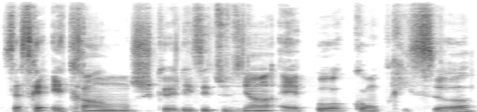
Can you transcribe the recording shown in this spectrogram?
ça serait étrange que les étudiants aient pas compris ça.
